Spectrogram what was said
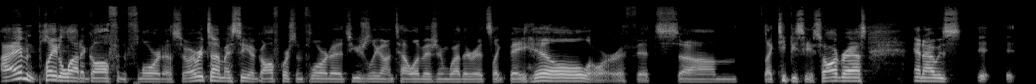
I haven't played a lot of golf in Florida, so every time I see a golf course in Florida, it's usually on television, whether it's like Bay Hill or if it's um, like TPC Sawgrass. And I was it, it,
